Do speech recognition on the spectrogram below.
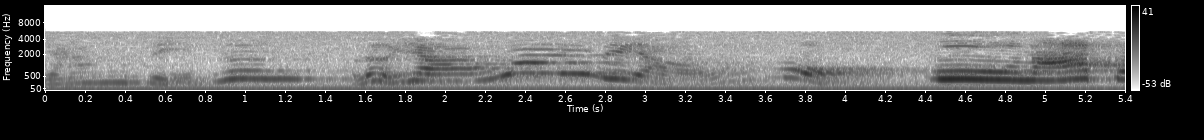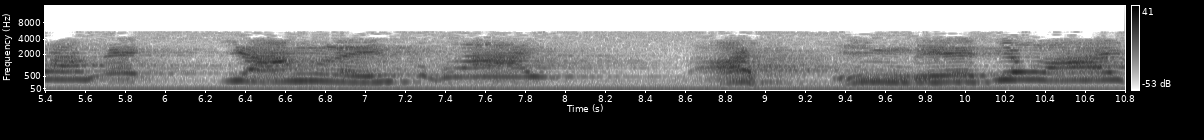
杨子孙乐呀歪了我不拿棒的杨林不来？来请别丢来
